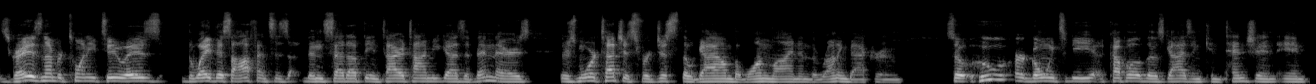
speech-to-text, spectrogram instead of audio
as great as number 22 is, the way this offense has been set up the entire time you guys have been there is there's more touches for just the guy on the one line in the running back room. So who are going to be a couple of those guys in contention and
